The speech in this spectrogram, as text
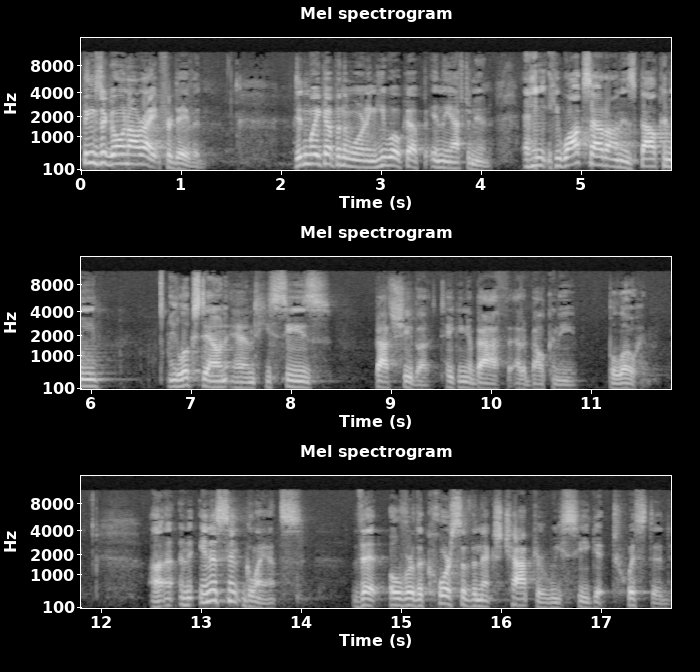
Things are going all right for David. Didn't wake up in the morning, he woke up in the afternoon. And he, he walks out on his balcony, he looks down, and he sees Bathsheba taking a bath at a balcony below him. Uh, an innocent glance that over the course of the next chapter we see get twisted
